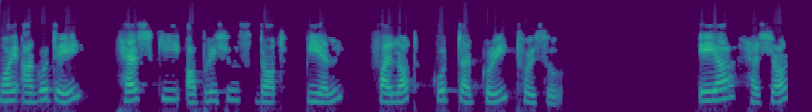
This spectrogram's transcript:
মই আগতেই hash key operations dot pl ফাইলত কোড টাইপ কৰি থৈছো। এয়া hashৰ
